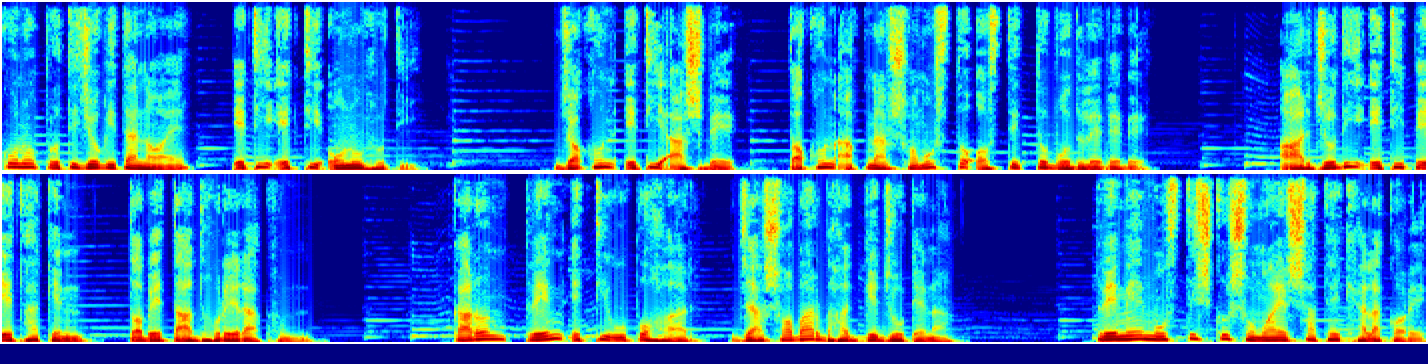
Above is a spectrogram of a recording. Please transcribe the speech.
কোনো প্রতিযোগিতা নয়, এটি একটি অনুভূতি। যখন এটি আসবে তখন আপনার সমস্ত অস্তিত্ব বদলে দেবে। আর যদি এটি পেয়ে থাকেন, তবে তা ধরে রাখুন। কারণ প্রেম একটি উপহার, যা সবার ভাগ্যে জোটে না। প্রেমে মস্তিষ্ক সময়ের সাথে খেলা করে।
